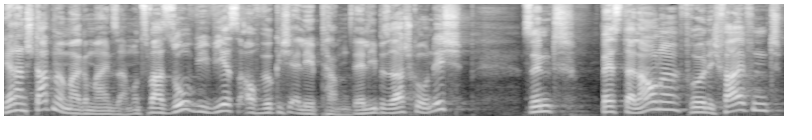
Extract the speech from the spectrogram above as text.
Ja, dann starten wir mal gemeinsam. Und zwar so, wie wir es auch wirklich erlebt haben. Der liebe Saschko und ich sind bester Laune, fröhlich pfeifend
